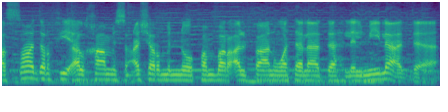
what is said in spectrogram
الصادر في الخامس عشر من نوفمبر 2003 للميلاد.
